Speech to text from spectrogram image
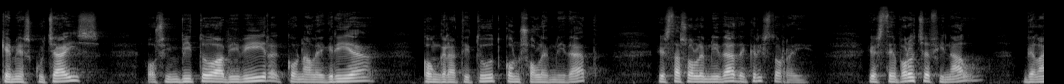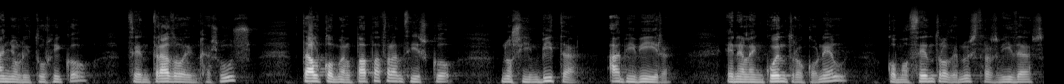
que me escucháis, os invito a vivir con alegría, con gratitud, con solemnidad, esta solemnidad de Cristo Rey, este broche final del año litúrgico centrado en Jesús, tal como el Papa Francisco nos invita a vivir en el encuentro con Él como centro de nuestras vidas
